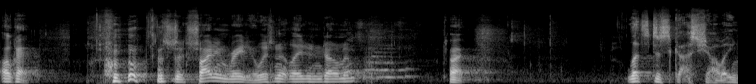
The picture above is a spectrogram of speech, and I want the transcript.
Okay. this is exciting radio, isn't it, ladies and gentlemen? All right. Let's discuss, shall we?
